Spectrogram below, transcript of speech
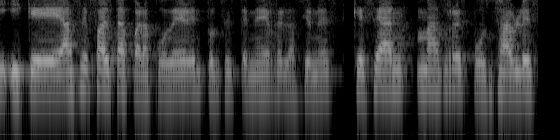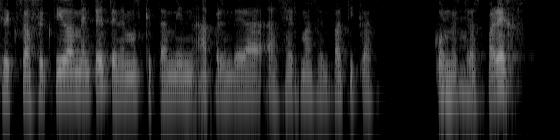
Y, que hace falta para poder entonces tener relaciones que sean más responsables sexoafectivamente, tenemos que también aprender a, ser más empáticas con nuestras parejas.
